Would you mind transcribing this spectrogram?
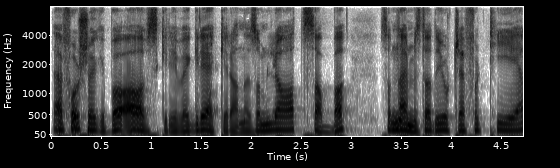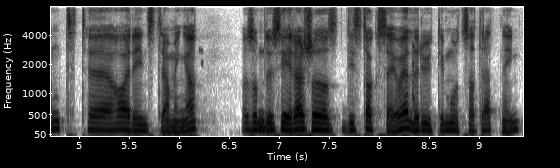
Det er forsøket på å avskrive grekerne som latsabber, som nærmest hadde gjort seg fortjent til harde innstramminger. Og som du sier her, så de stakk seg jo heller ut i motsatt retning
